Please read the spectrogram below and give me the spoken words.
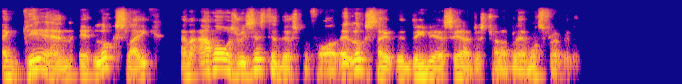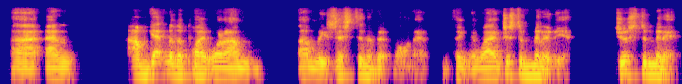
again. It looks like, and I've always resisted this before. It looks like the DVSA are just trying to blame us for everything, uh, and I'm getting to the point where I'm I'm resisting a bit more now. I'm thinking, well, just a minute here, just a minute.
